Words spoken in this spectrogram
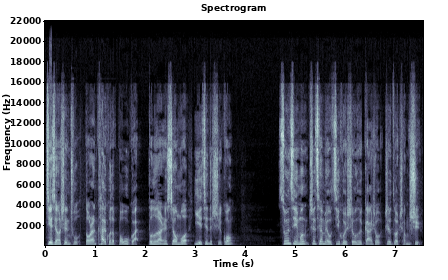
街巷深处陡然开阔的博物馆，都能让人消磨夜间的时光。孙启蒙之前没有机会深入的感受这座城市。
